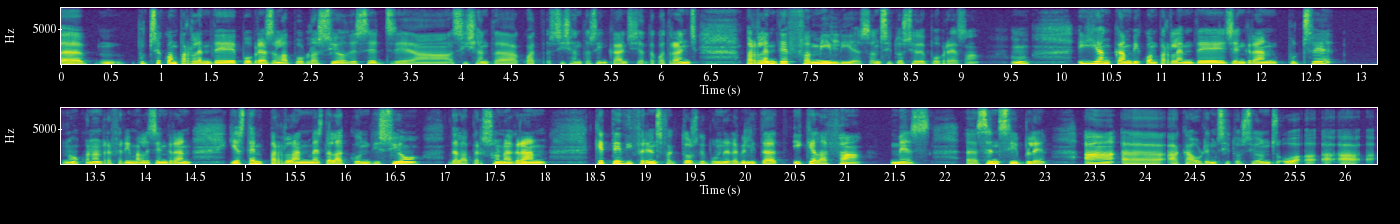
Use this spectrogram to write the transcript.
Eh, potser quan parlem de pobresa en la població de 16 a 64, 65 anys, 64 anys, parlem de famílies en situació de pobresa. Eh? I en canvi, quan parlem de gent gran, potser no? quan ens referim a la gent gran, ja estem parlant més de la condició de la persona gran que té diferents factors de vulnerabilitat i que la fa més eh, sensible a, a, eh, a caure en situacions o a, a, a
